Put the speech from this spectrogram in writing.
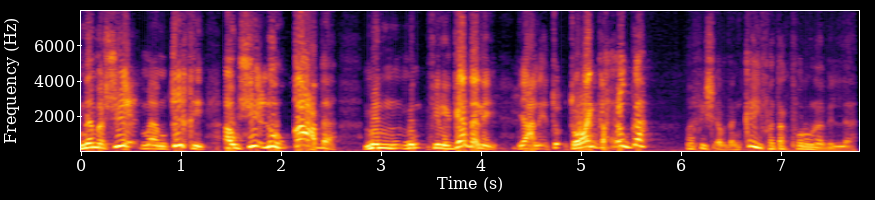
إنما شيء منطقي أو شيء له قاعدة من من في الجدل يعني ترجح حجة ما فيش ابدا. كيف تكفرون بالله؟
